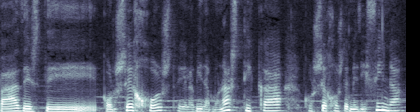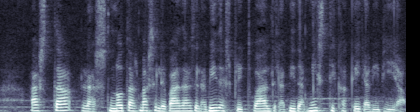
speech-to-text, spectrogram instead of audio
va desde consejos de la vida monástica, consejos de medicina, hasta las notas más elevadas de la vida espiritual, de la vida mística que ella vivía.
